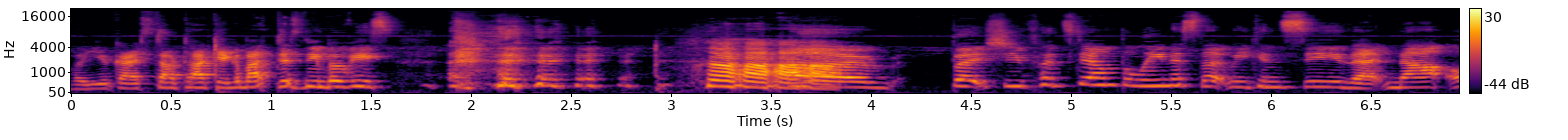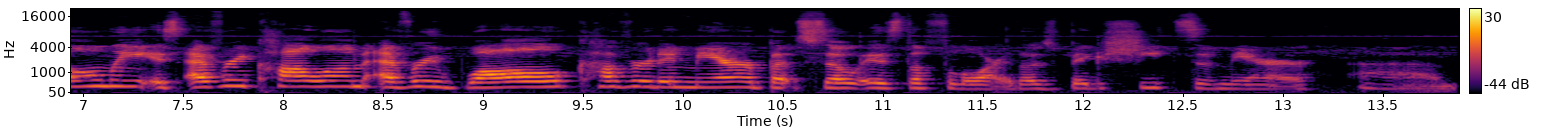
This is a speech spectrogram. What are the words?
well, you guys stop talking about Disney movies. um, but she puts down Billina so that we can see that not only is every column, every wall covered in mirror, but so is the floor. Those big sheets of mirror. Um,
